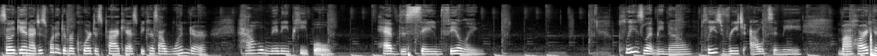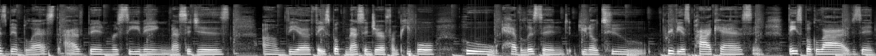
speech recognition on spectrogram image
So, again, I just wanted to record this podcast because I wonder how many people have the same feeling. Please let me know. Please reach out to me. My heart has been blessed. I've been receiving messages um, via Facebook Messenger from people who have listened, you know, to previous podcasts and Facebook Lives, and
